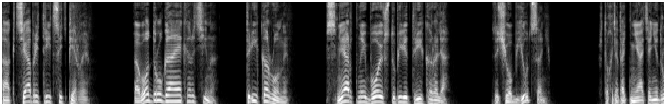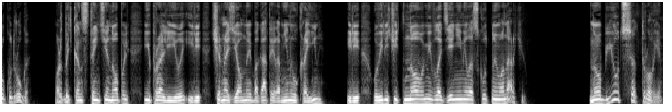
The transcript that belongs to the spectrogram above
Октябрь 31. А вот другая картина. Три короны. В смертный бой вступили три короля. За чего бьются они? Что хотят отнять они друг у друга? Может быть, Константинополь и проливы, или черноземные богатые равнины Украины, или увеличить новыми владениями лоскутную монархию? Но бьются трое.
